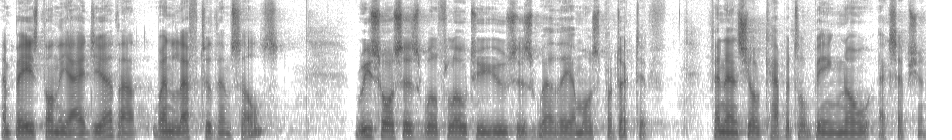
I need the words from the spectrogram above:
and based on the idea that when left to themselves, resources will flow to uses where they are most productive, financial capital being no exception.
